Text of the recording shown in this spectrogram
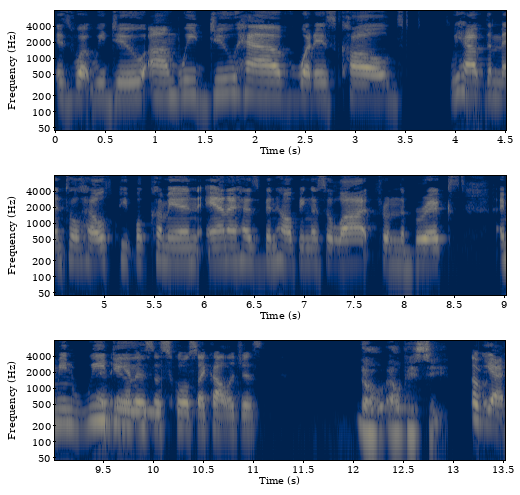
is what we do. Um, we do have what is called we have the mental health people come in. Anna has been helping us a lot from the bricks. I mean, we and do. Anna's a school psychologist. No, LPC. Oh, yeah,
